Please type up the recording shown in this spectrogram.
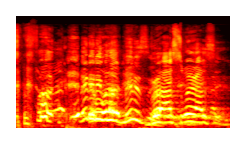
what the fuck? They didn't even look menacing. Bro, I swear I said.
